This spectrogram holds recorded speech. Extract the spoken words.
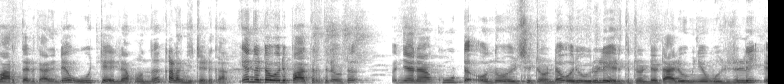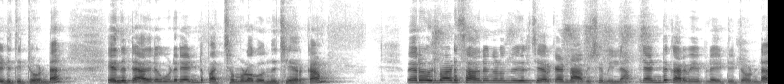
വാർത്തെടുക്കാം. അതിന്റെ ഊറ്റയെല്ലാം ഒന്ന് കളഞ്ഞിട്ടെടുക്കാം. എന്നിട്ട് ഒരു പാത്രത്തിലോട്ട് ഞാൻ ആ കൂട്ട് ഒന്ന് ഒഴിച്ചിട്ടുണ്ട്. ഒരു ഉരുളി എടുത്തിട്ടുണ്ട്. കേട്ടോ. അലൂമിനിയം ഉരുളി എടുത്തിട്ടുണ്ട്. എന്നിട്ട് അതിന്റെ കൂടെ രണ്ട് പച്ചമുളക് ഒന്ന് ചേർക്കാം. വേറെ ഒരുപാട് സാധനങ്ങളൊന്നും ഇതിൽ ചേർക്കേണ്ട ആവശ്യമില്ല. രണ്ട് കറിവേപ്പില ഇട്ടിട്ടുണ്ട്.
